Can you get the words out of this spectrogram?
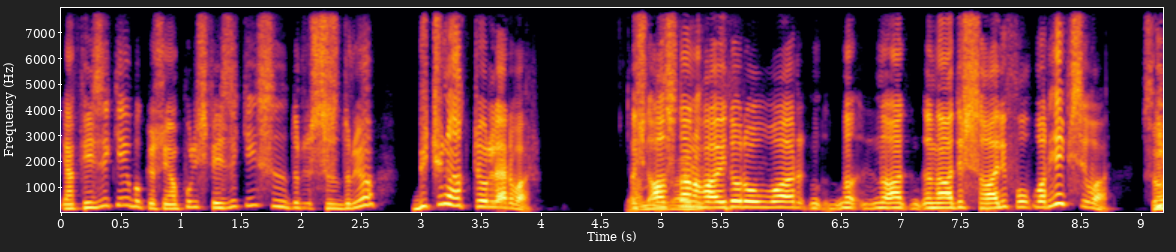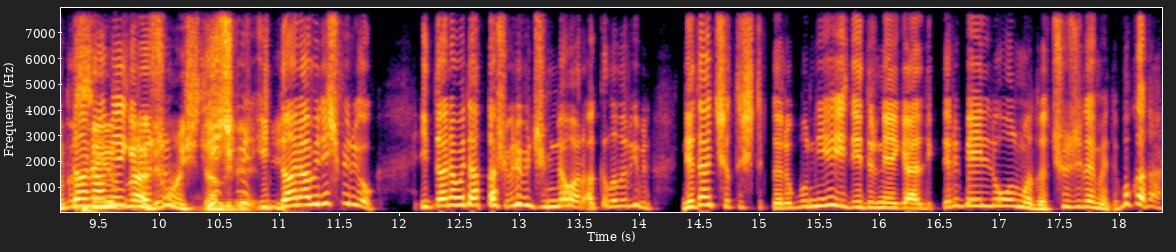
yani fezleke'ye bakıyorsun. Yani polis fezleke'yi sığdır, sızdırıyor. Bütün aktörler var. İşte Yalnız Aslan abi- Haydarov var, Na- Na- Nadir Salifov var, hepsi var. Sonra İddianameye giriyorsun. Hiçbir, bir de? Bir- iddianamede hiçbiri yok. İddianamede hatta şöyle bir cümle var akıl alır gibi. Neden çatıştıkları, bu niye Edirne'ye geldikleri belli olmadı, çözülemedi. Bu kadar.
